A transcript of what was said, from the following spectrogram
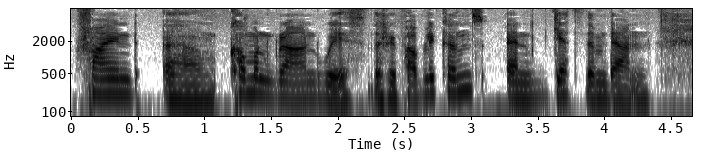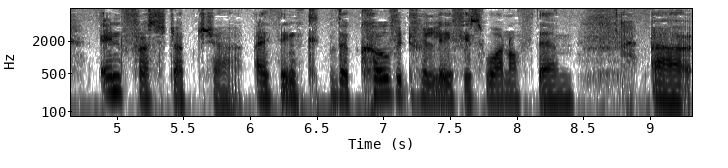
find um, common ground with the Republicans and get them done. Infrastructure, I think the COVID relief is one of them. Uh,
